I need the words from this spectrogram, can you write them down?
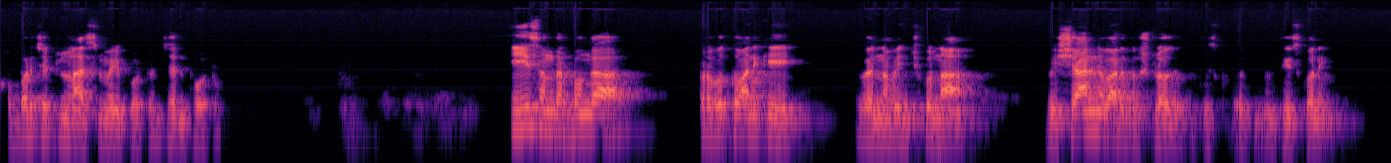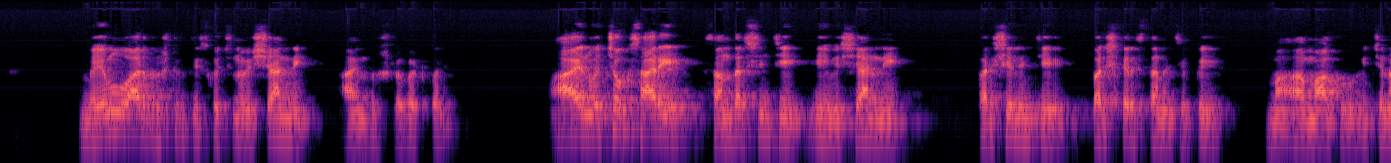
కొబ్బరి చెట్లు నాశనం అయిపోవటం చనిపోవటం. ఈ సందర్భంగా ప్రభుత్వానికి విన్నవించుకున్న విషయాన్ని వారి దృష్టిలో తీసుకు తీసుకొని మేము వారి దృష్టికి తీసుకొచ్చిన విషయాన్ని ఆయన దృష్టిలో పెట్టుకొని ఆయన వచ్చి ఒకసారి సందర్శించి ఈ విషయాన్ని పరిశీలించి పరిష్కరిస్తానని చెప్పి మా మాకు ఇచ్చిన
